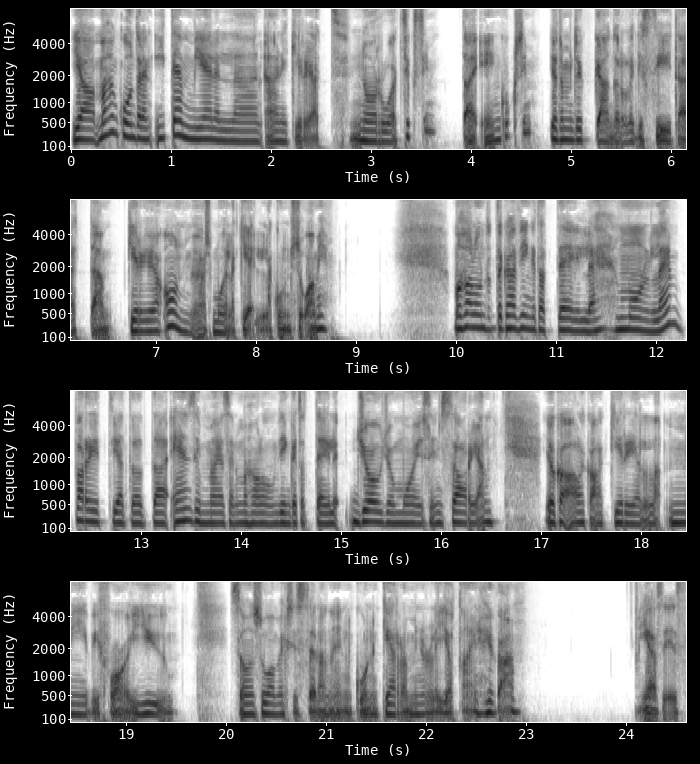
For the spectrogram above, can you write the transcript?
Ja mähän kuuntelen itse mielellään äänikirjat no ruotsiksi tai enkuksi, jota mä tykkään todellakin siitä, että kirjoja on myös muilla kielillä kuin suomi. Mä haluan totta kai vinkata teille mun lemparit ja tota, ensimmäisen mä haluan vinkata teille Jojo Moisin sarjan, joka alkaa kirjalla Me Before You. Se on suomeksi sellainen, kun kerro minulle jotain hyvää. Ja siis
